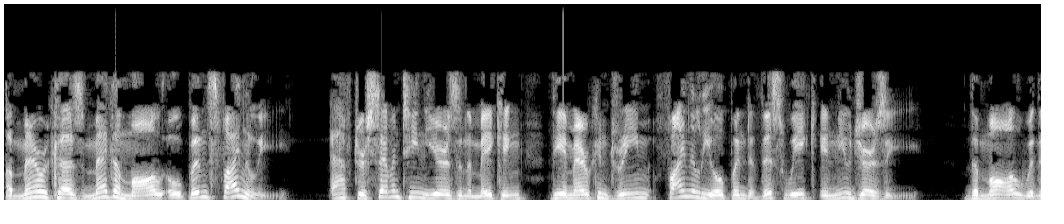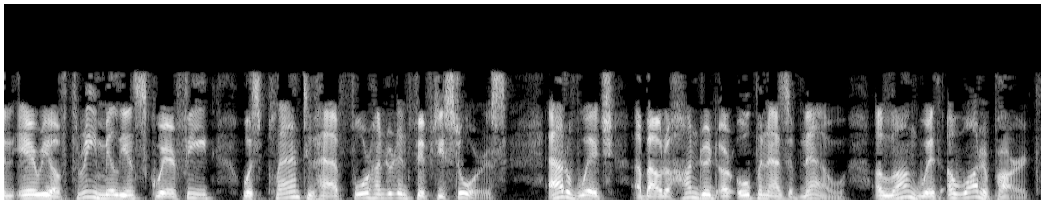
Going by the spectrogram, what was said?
America's mega mall opens finally. After 17 years in the making, the American Dream finally opened this week in New Jersey. The mall, with an area of 3 million square feet, was planned to have 450 stores, out of which about 100 are open as of now, along with a water park.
